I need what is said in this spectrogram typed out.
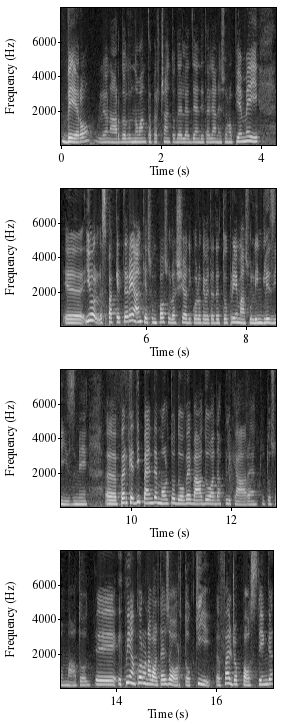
vero, Leonardo, il 90% delle aziende italiane sono PMI. Eh, io spacchetterei anche su un po' sulla scia di quello che avete detto prima sugli inglesismi, eh, perché dipende molto dove vado ad applicare, tutto sommato. E, e qui ancora una volta esorto chi eh, fa il job posting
